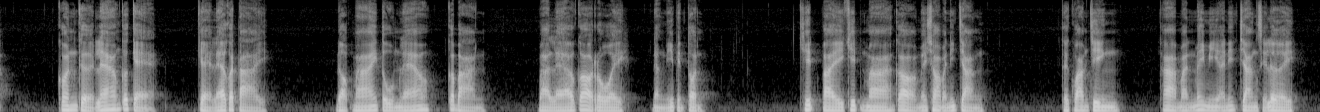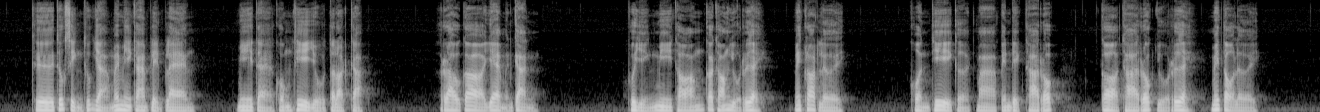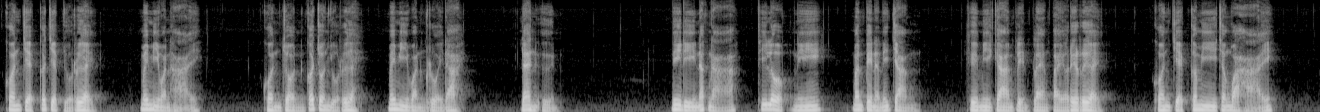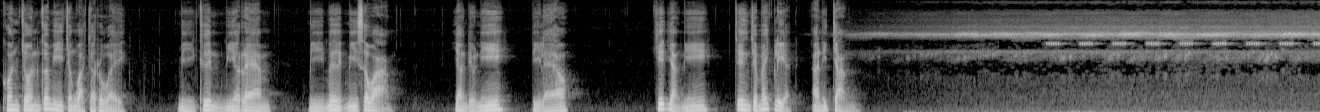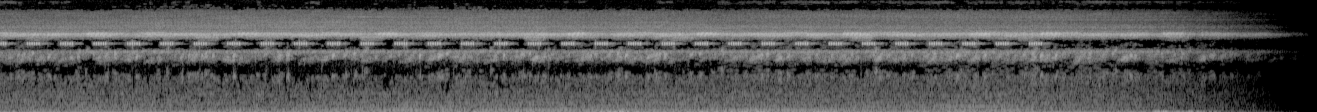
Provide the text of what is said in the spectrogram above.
คนเกิดแล้วก็แก่ แก่แล้วก็ตาย ดอกไม้ตูมแล้วก็บาน บานแล้วก็โรย ดังนี้เป็นต้น คิดไปคิดมาก็ไม่ชอบอนิจจัง แต่ความจริง ถ้ามันไม่มีอนิจจังเสียเลย คือทุกสิ่งทุกอย่างไม่มีการเปลี่ยนแปลง มีแต่คงที่อยู่ตลอดกับ เราก็แย่เหมือนกัน ผู้หญิงมีท้องก็ท้องอยู่เรื่อย ไม่คลอดเลย คนที่เกิดมาเป็นเด็กทารก ก็ทารกอยู่เรื่อย ไม่โตเลย คนเจ็บก็เจ็บอยู่เรื่อย ไม่มีวันหาย คนจนก็จนอยู่เรื่อย ไม่มีวันรวยได้ และอื่นๆนี่ดีนักหนาที่โลกนี้มันเป็นอนิจจัง คือมีการเปลี่ยนแปลงไปเรื่อยๆ คนเจ็บก็มีจังหวะหาย คนจนก็มีจังหวะจะรวย มีขึ้นมีแรม มีมืดมีสว่าง อย่างเดี๋ยวนี้ดีแล้ว คิดอย่างนี้จึงจะไม่เกลียด อนิจจัง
